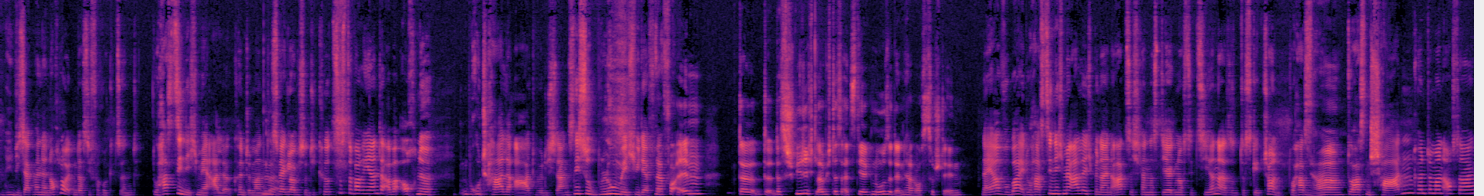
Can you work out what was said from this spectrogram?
Wie sagt man denn noch Leuten, dass sie verrückt sind? Du hast sie nicht mehr alle, könnte man. Das Ja. wäre, glaube ich, so die kürzeste Variante, aber auch eine brutale Art, würde ich sagen. Ist nicht so blumig wie der Na, vor allem, da, da, das ist schwierig, glaube ich, das als Diagnose denn herauszustellen. Naja, wobei, du hast sie nicht mehr alle. Ich bin ein Arzt, ich kann das diagnostizieren. Also das geht schon. Du hast, Ja, du hast einen Schaden, könnte man auch sagen.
